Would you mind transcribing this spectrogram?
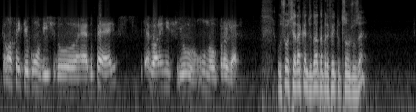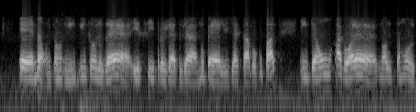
Então, aceitei o convite do, é, do PL e agora inicio um novo projeto. O senhor será candidato a prefeito de São José? É, não, então, em, em São José, esse projeto já no PL já estava ocupado, então agora nós estamos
